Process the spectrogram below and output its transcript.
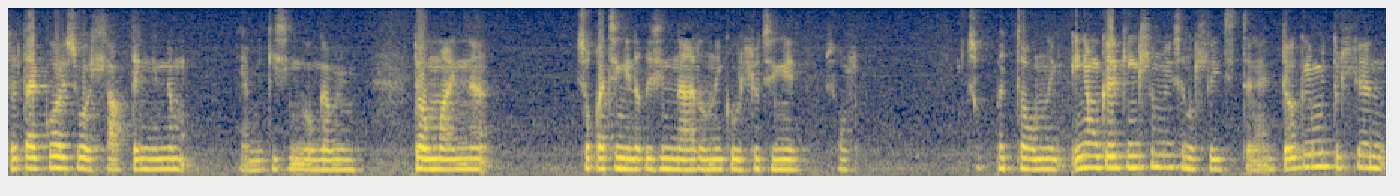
татааккуа суаллаартангиннам ями кисингуунгамим тоумаанна соқатингинерисиннаалерникууллутингит сор сорпатсоорник ингам каакингиллэрми санерлиититтагаан тоокиммит туллуан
